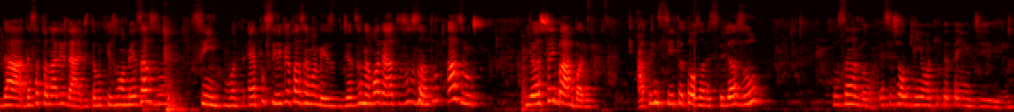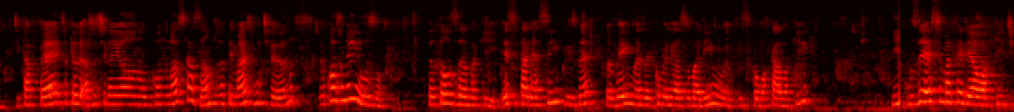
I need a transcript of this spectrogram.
da, dessa tonalidade. Então eu fiz uma mesa azul. Sim, é possível fazer uma mesa do Dia dos Namorados usando azul. E eu achei bárbaro. A princípio eu estou usando esse filho azul, usando esse joguinho aqui que eu tenho de, de café. Isso aqui a gente ganhou quando nós casamos, já tem mais de 20 anos. Eu quase nem uso. Então eu estou usando aqui esse talher simples, né? Também, mas é como ele é azul marinho, eu quis colocá-lo aqui. E usei esse material aqui de,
